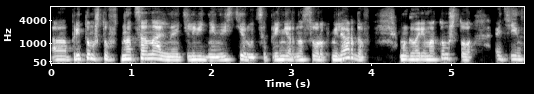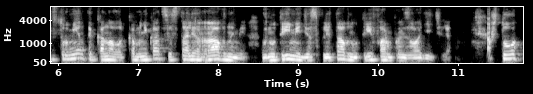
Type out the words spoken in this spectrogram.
а, при том, что в национальное телевидение инвестируется примерно 40 миллиардов, мы говорим о том, что эти инструменты канала коммуникации стали равными внутри медиасплита, внутри фармпроизводителя. Что,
